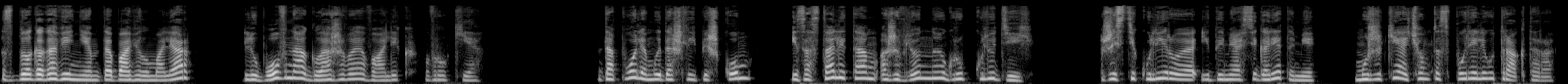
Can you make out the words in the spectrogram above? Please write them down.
С благоговением добавил маляр, любовно оглаживая валик в руке. До поля мы дошли пешком и застали там оживленную группку людей. Жестикулируя и дымя сигаретами, мужики о чем-то спорили у трактора.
